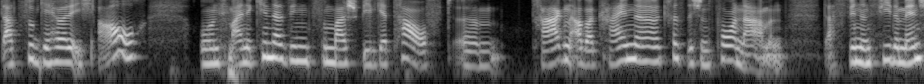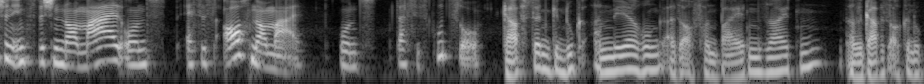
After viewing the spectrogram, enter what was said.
Dazu gehöre ich auch. Und meine Kinder sind zum Beispiel getauft, ähm, tragen aber keine christlichen Vornamen. Das finden viele Menschen inzwischen normal und es ist auch normal. Und das ist gut so. Gab es denn genug Annäherung, also auch von beiden Seiten? Also gab es auch genug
